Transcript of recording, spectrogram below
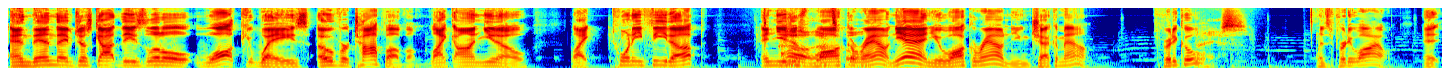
And then they've just got these little walkways over top of them, like on, you know, like 20 feet up. And you Oh, just walk cool. around. Yeah, and you walk around and you can check them out. It's pretty cool. Nice. It's pretty wild. It,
